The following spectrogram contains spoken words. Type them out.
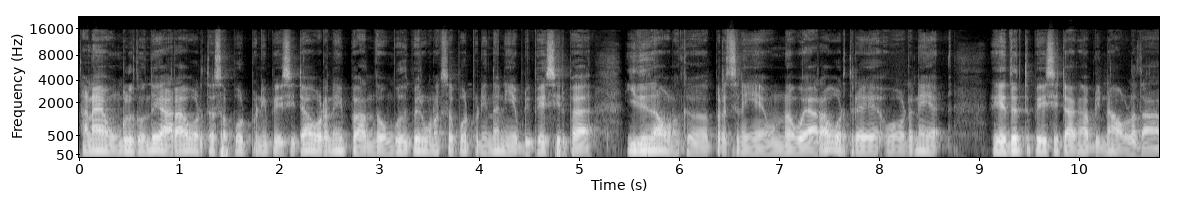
ஆனால் உங்களுக்கு வந்து யாராவது ஒருத்தர் சப்போர்ட் பண்ணி பேசிட்டா உடனே இப்போ அந்த ஒம்பது பேர் உனக்கு சப்போர்ட் பண்ணியிருந்தா நீ எப்படி பேசியிருப்ப? இதுதான் உனக்கு பிரச்சனையே. உன்னை யாராவது ஒருத்தர் உடனே எதிர்த்து பேசிட்டாங்க அப்படின்னா அவ்வளோதான்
